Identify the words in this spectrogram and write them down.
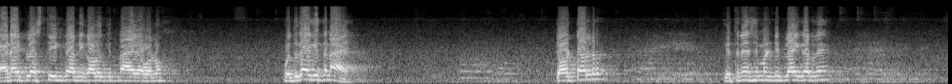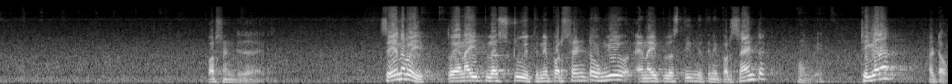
एन आई प्लस तीन का निकालो, कितना आएगा बोलो? खुद का कितना है? टोटल कितने से मल्टीप्लाई कर दें? परसेंटेज आएगा सही है ना भाई? तो एन आई प्लस टू इतने परसेंट होंगे और एन आई प्लस तीन इतने परसेंट होंगे। ठीक है ना? हटाओ।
